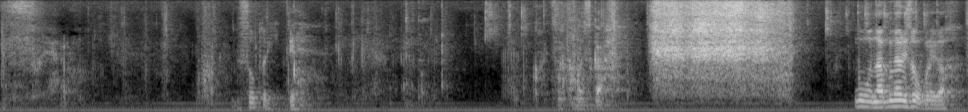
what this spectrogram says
嘘やろ。嘘と言って。こいつはますか。もうなくなりそう、これが。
